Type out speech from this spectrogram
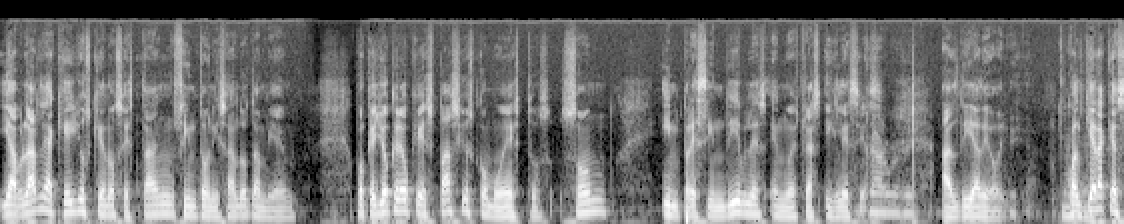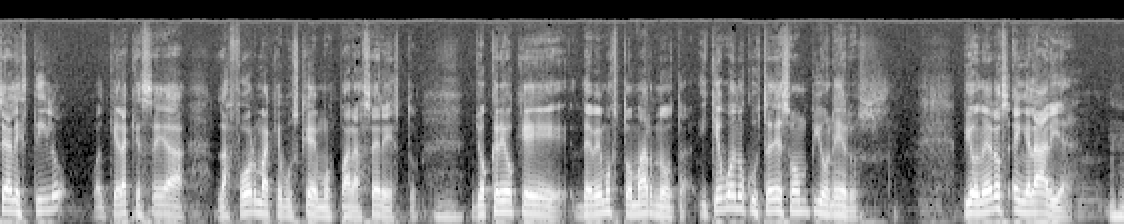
y hablarle a aquellos que nos están sintonizando también, porque yo creo que espacios como estos son imprescindibles en nuestras iglesias Claro que sí. al día de hoy. Cualquiera que sea el estilo, cualquiera que sea la forma que busquemos para hacer esto, yo creo que debemos tomar nota. Y qué bueno que ustedes son pioneros, pioneros en el área.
